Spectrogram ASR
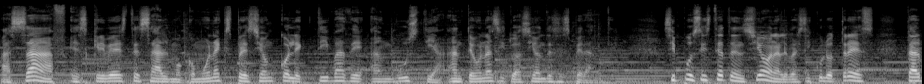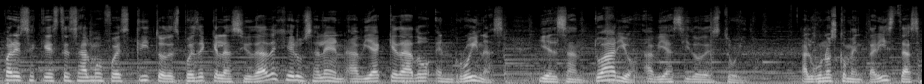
Asaf escribe este salmo como una expresión colectiva de angustia ante una situación desesperante. Si pusiste atención al versículo 3, tal parece que este salmo fue escrito después de que la ciudad de Jerusalén había quedado en ruinas y el santuario había sido destruido. Algunos comentaristas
